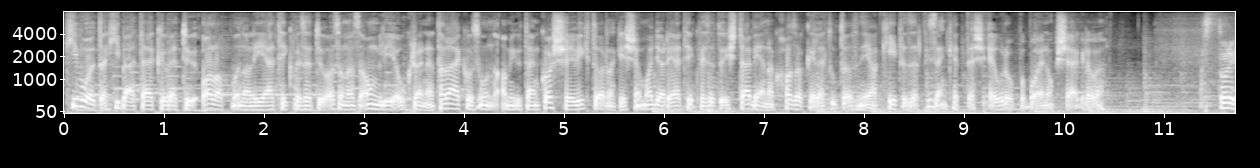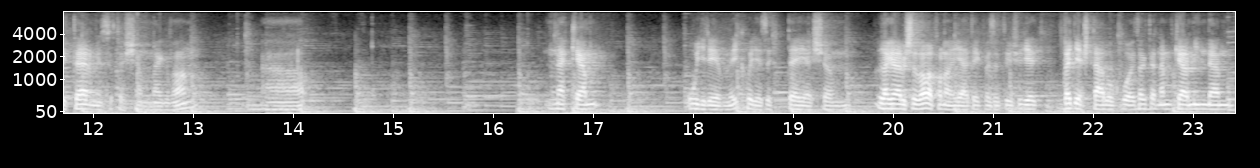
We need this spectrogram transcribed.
Ki volt a hibát elkövető alapvonali játékvezető azon az Anglia-Ukrajna találkozón, ami után Kassai Viktornak és a magyar játékvezetői stábjának haza kellett utaznia a 2012-es Európa bajnokságról? A sztori természetesen megvan. Nekem úgy rémlik, hogy ez egy teljesen, legalábbis az alapvonali játékvezető is, ugye egy vegyes tábok voltak, tehát nem kell minden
